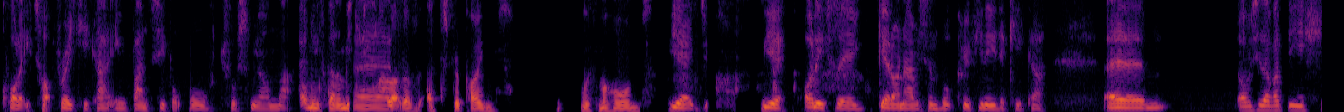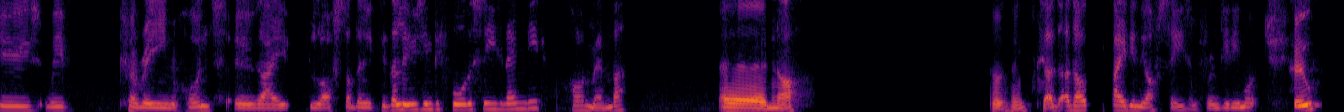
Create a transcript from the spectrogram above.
quality top three kicker in fantasy football. Trust me on that. And he's going to be uh, a lot of extra points with Mahomes. Yeah, yeah. Honestly, get on Harrison Butker if you need a kicker. Um, obviously, they've had the issues with Kareem Hunt, who they lost. I don't know, did they lose him before the season ended? I can't remember. Uh, no. Don't think. I, I don't played in the off season for him. Did he much? Who?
